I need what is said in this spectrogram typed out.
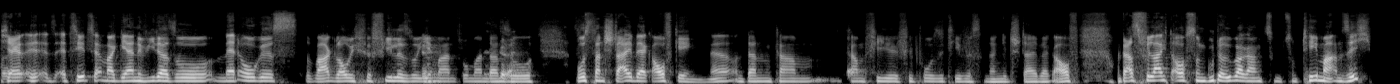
ich erzähle es ja immer gerne wieder so, Matt Ogus war, glaube ich, für viele so jemand, wo man dann so, wo es dann steil bergauf ging. Ne? Und dann kam, kam viel, viel Positives und dann geht es steil bergauf. Und das ist vielleicht auch so ein guter Übergang zum, zum Thema an sich.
